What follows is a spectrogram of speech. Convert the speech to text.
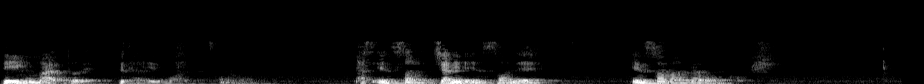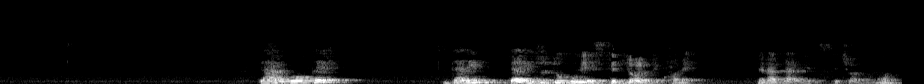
دیمومت داره به تعبیر ما پس انسان جنین انسانه. انسان رو هم نباید کشت در واقع در این در اینجا دو گونه استدلال می‌کنه به نظر می‌رسه جانونا.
